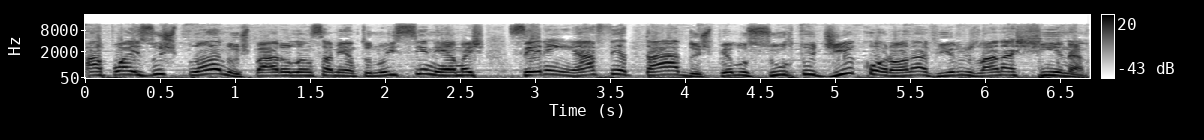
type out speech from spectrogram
após os planos para o lançamento nos cinemas serem afetados pelo surto de coronavírus lá na China.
